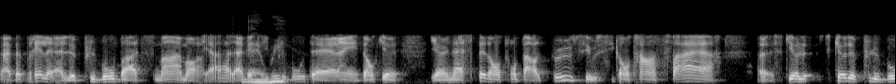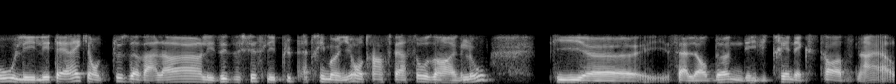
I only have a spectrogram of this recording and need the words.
à peu près le, plus beau bâtiment à Montréal, avec ben les plus beaux terrains. Donc, il y, a, un aspect dont on parle peu, c'est aussi qu'on transfère euh, ce qu'il y, a de plus beau, les, terrains qui ont le plus de valeur, les édifices les plus patrimoniaux, on transfère ça aux Anglos. Puis euh, ça leur donne des vitrines extraordinaires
